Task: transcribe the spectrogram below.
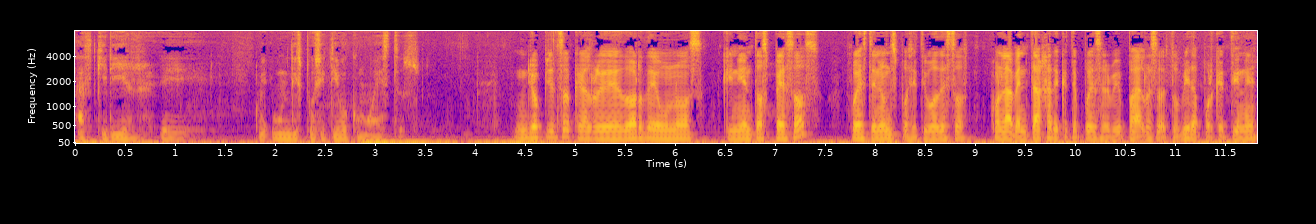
adquirir eh, un dispositivo como estos? Yo pienso que alrededor de unos 500 pesos puedes tener un dispositivo de estos con la ventaja de que te puede servir para el resto de tu vida porque tiene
